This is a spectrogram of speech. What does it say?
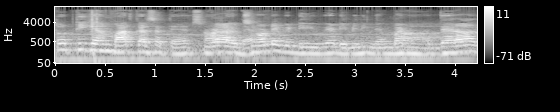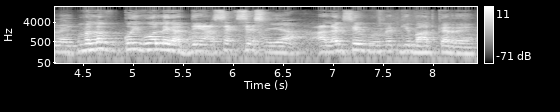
तो ठीक है हम बात कर सकते हैं it's not not like we, de- we are demeaning them, but हाँ. there are मतलब कोई बोल लेगा दे आर सेक्सिस्ट Yeah. अलग से वुमेन की बात कर रहे हैं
